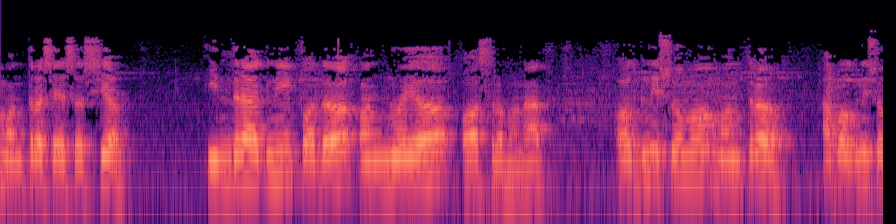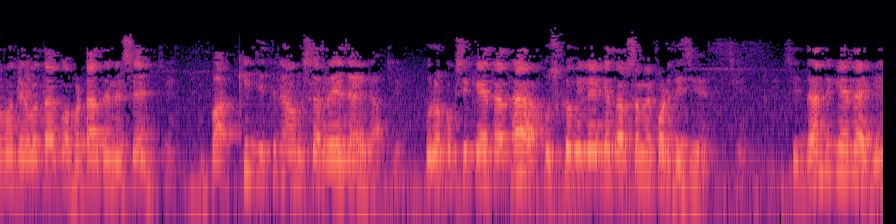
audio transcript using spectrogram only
मंत्र शेषस्य इंद्राग्नि पद अन्वय अश्रवणात्। अग्निशोम मंत्र आप अग्निशोम देवता को हटा देने से बाकी जितने अंश रह जाएगा पूर्व पक्षी कहता था उसको भी लेके दर्शन में पढ़ दीजिए। सिद्धांत कहता है कि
